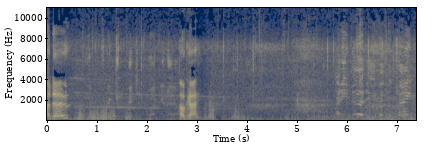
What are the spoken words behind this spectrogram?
I do. Okay. How do you do it? Do you hook chain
